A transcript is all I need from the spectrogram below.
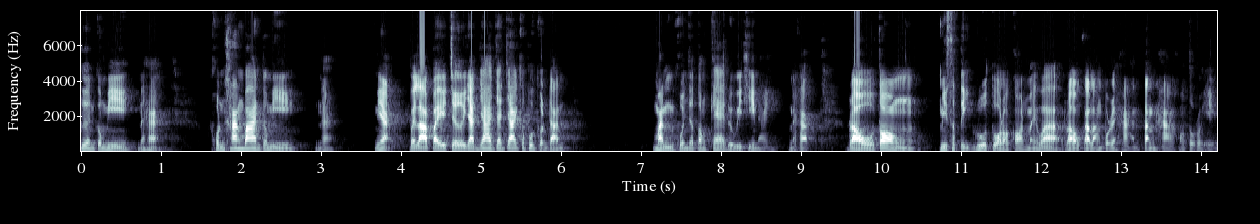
พื่อนๆก็มีนะฮะคนข้างบ้านก็มีนะเนี่ยเวลาไปเจอญาติญาติญาติญาติก็พูดกดดัน มันควรจะต้องแก้โดยวิธีไหนนะครับ เราต้องมีสติรู้ตัวเราก่อนไหมว่า เรากำลังบริหารตัณหาของตัวเราเอง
